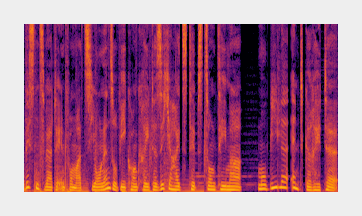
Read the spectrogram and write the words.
Wissenswerte Informationen sowie konkrete Sicherheitstipps zum Thema mobile Endgeräte.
